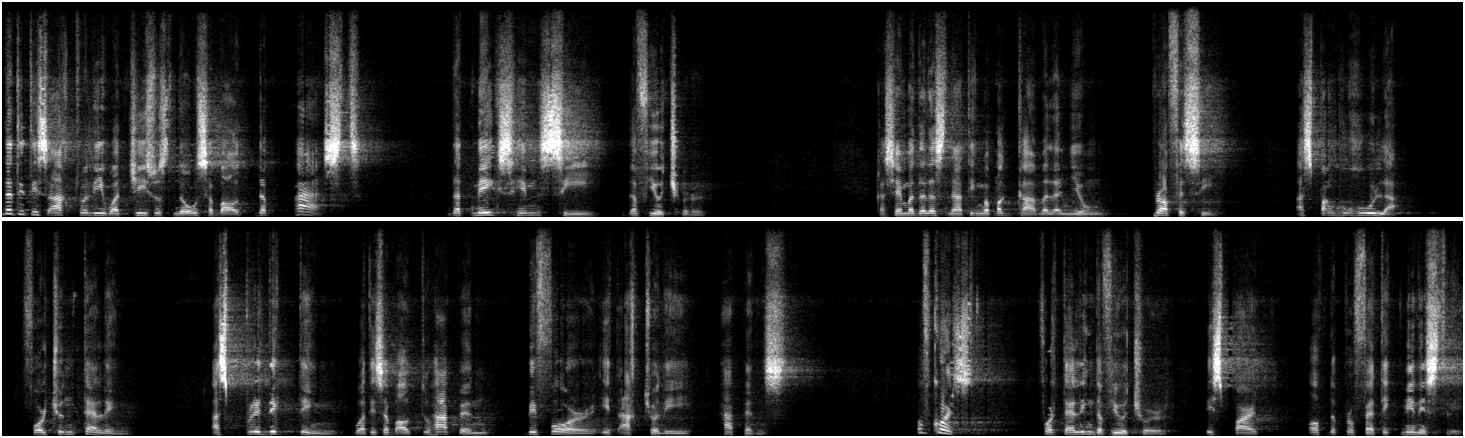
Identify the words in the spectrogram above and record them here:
that it is actually what Jesus knows about the past that makes him see the future. Kasi madalas nating mapagkamalan yung prophecy as panghuhula, fortune telling, as predicting what is about to happen before it actually happens. Of course, foretelling the future is part of the prophetic ministry.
